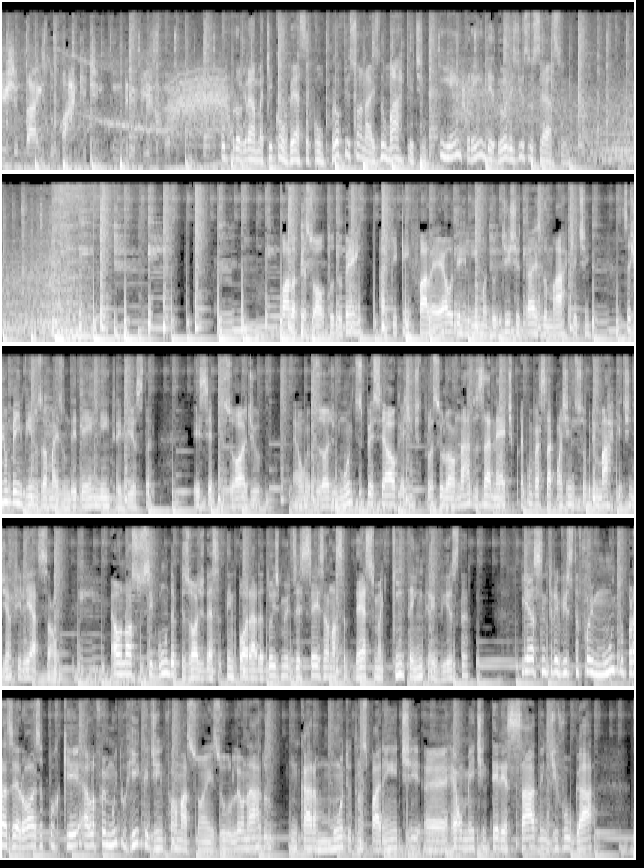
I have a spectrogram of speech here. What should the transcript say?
Digitais do Marketing Entrevista. O programa que conversa com profissionais do marketing e empreendedores de sucesso. Fala pessoal, tudo bem? Aqui quem fala é Elder Lima do Digitais do Marketing. Sejam bem-vindos a mais um DDM Entrevista. Esse episódio é um episódio muito especial que a gente trouxe o Leonardo Zanetti para conversar com a gente sobre marketing de afiliação. É o nosso segundo episódio dessa temporada 2016, a nossa 15ª entrevista. E essa entrevista foi muito prazerosa porque ela foi muito rica de informações. O Leonardo, um cara muito transparente, é, realmente interessado em divulgar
